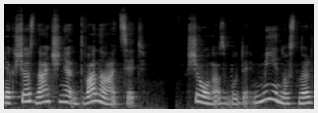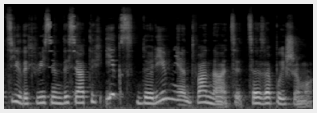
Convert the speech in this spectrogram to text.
якщо значення 12. Що у нас буде? Мінус 0,8х дорівнює 12. Це запишемо.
